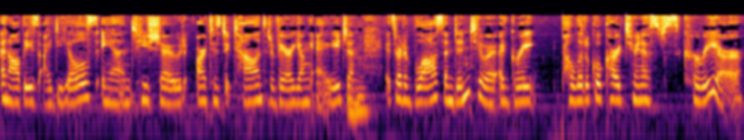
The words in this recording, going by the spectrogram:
in all these ideals. And he showed artistic talent at a very young age, and mm-hmm. it sort of blossomed into a, a great political cartoonist's career.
